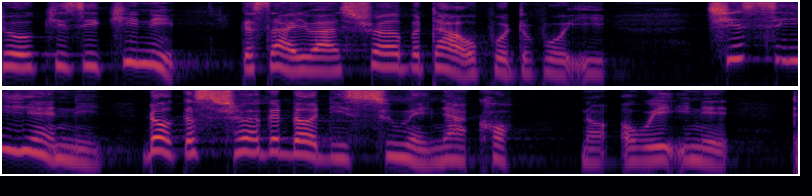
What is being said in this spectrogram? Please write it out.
တိုခိစီခိနီကဆာရွာရှရပတာအဖို့တဖို့ဤချစ်စီရဲ့နီတော့ကဆရကတော့ဒီဆုမေညာခောနော်အဝေးအင်းတ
